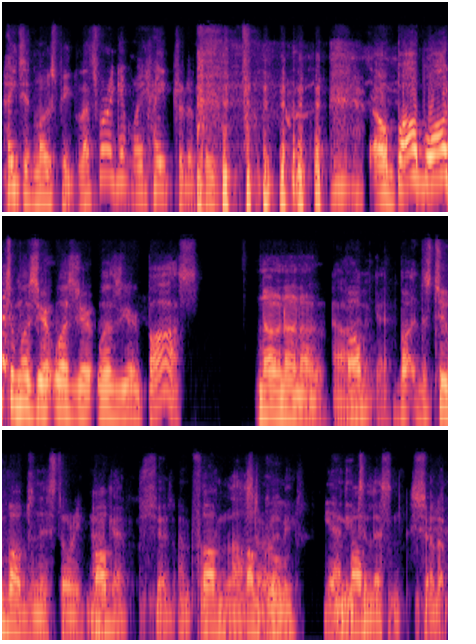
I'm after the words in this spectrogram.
hated most people. That's where I get my hatred of people. oh, Bob Walton was your was your was your boss. No, no, no. Oh, Bob, okay. Bob. There's two Bobs in this story. Bob, okay, shit, I'm Bob, fucking lost Bob already. Gould. Yeah, I need Bob, to listen. Shut up.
